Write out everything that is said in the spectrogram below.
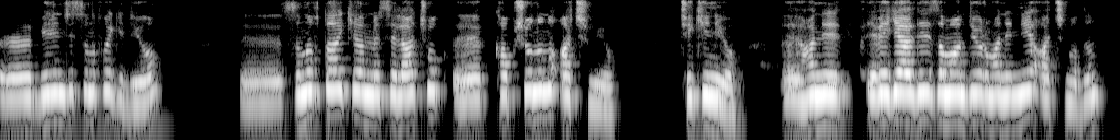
e, birinci sınıfa gidiyor. Ee, sınıftayken mesela çok e, kapşonunu açmıyor, çekiniyor. Ee, hani eve geldiği zaman diyorum hani niye açmadın?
